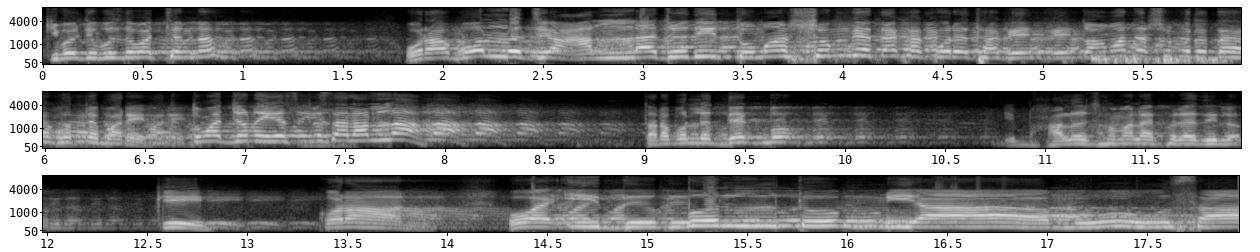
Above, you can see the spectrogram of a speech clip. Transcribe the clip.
কি বলছে, বুঝতে পারছেন না? ওরা বলল যে আল্লাহ যদি তোমার সঙ্গে দেখা করে থাকে, তো আমাদের সঙ্গে তো দেখা করতে পারে। তোমার জন্য স্পেশাল আল্লাহ। তারা বললে, দেখব। ভালো ঝামেলায় ফেলে দিল। কি? কোরআন। ইয়া মূসা,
